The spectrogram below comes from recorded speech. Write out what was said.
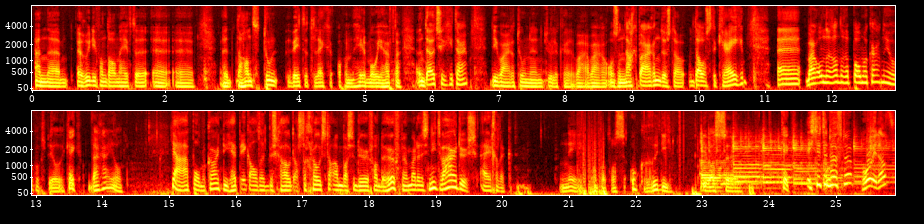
En eh, Rudy van Dam heeft de, eh, eh, de hand toen weten te leggen op een hele mooie Hufner. Een Duitse gitaar. Die waren toen natuurlijk waren, waren onze nachtbaren. Dus dat, dat was te krijgen. Waar onder andere Paul McCartney ook op speelde. Kijk, daar ga je al. Ja, Paul McCartney heb ik altijd beschouwd als de grootste ambassadeur van de Hufner. Maar dat is niet waar dus, eigenlijk. Nee, want dat was ook Rudy. Die was... eh, Kijk. Is dit een Hufner? Hoor je dat?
